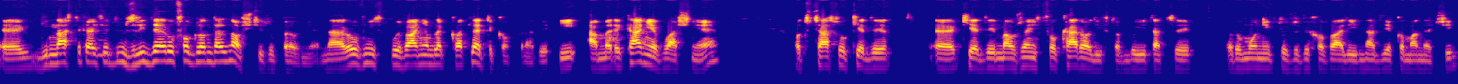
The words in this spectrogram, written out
E, gimnastyka jest jednym z liderów oglądalności zupełnie, na równi z pływaniem lekkoatletyką prawie. I Amerykanie właśnie od czasu, kiedy, e, kiedy małżeństwo Karolich, to byli tacy Rumuni, którzy wychowali Nadię Comaneci,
